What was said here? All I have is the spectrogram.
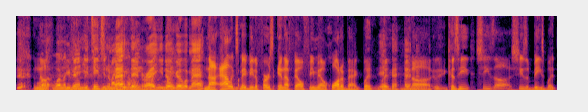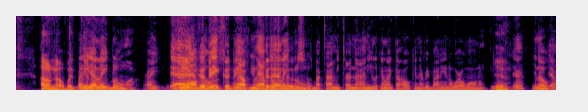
Well, well You've again, been, you're teaching he the math be then, right? he You doing might- good with math? Now Alex may be the first NFL female quarterback, but but but uh, because he she's uh she's a beast, but I don't know, but, But you he know. a late bloomer, right? Yeah, You have could be, could You be. have, you have Could those have late those. bloomers. By the time he turned nine, he looking like the Hulk, and everybody in the world want him. yeah Yeah. You know. Yeah.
